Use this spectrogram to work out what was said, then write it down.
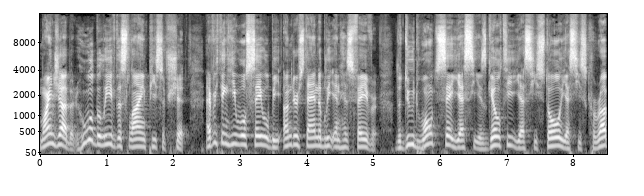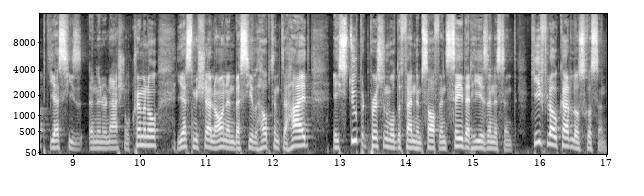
Mouin Jaber, who will believe this lying piece of shit? Everything he will say will be understandably in his favor. The dude won't say yes, he is guilty. Yes, he stole. Yes, he's corrupt. Yes, he's an international criminal. Yes, Michel Aoun and Bassil helped him to hide. A stupid person will defend himself and say that he is innocent. Kiflo Carlos Ghosn.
